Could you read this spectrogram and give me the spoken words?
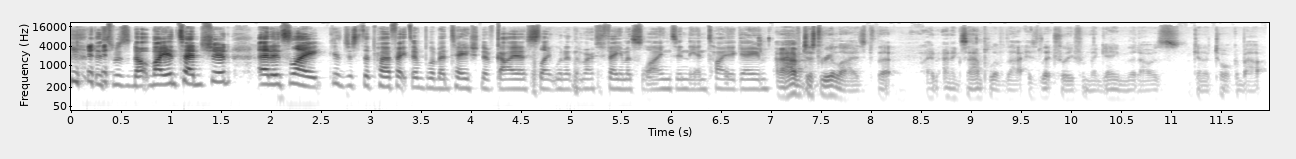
this was not my intention, and it's like just the perfect implementation of Gaius, like one of the most famous lines in the entire game. I have just realized that an an example of that is literally from the game that I was going to talk about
